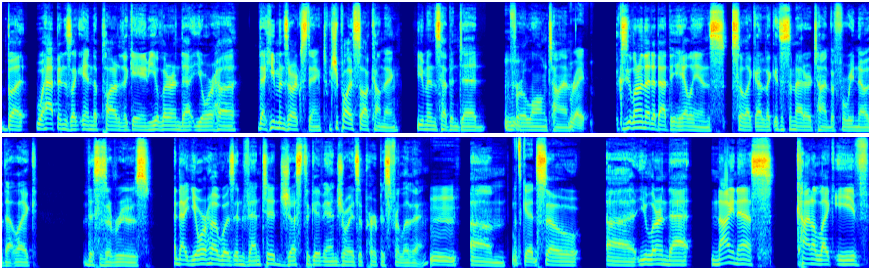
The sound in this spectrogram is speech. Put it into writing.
But what happens, like in the plot of the game, you learn that YoRHa, that humans are extinct, which you probably saw coming. Humans have been dead Mhm. for a long time right. because you learn that about the aliens. So like, I, like it's just a matter of time before we know that like this is a ruse, and that YoRHa was invented just to give androids a purpose for living. Mm, Um, that's good. so uh, you learn that 9S, kind of like Eve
